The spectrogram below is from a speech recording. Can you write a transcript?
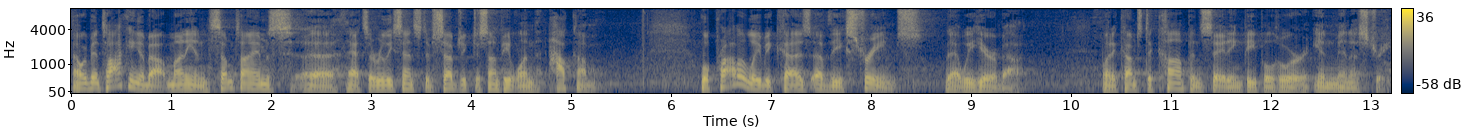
Now, we've been talking about money, and sometimes uh, that's a really sensitive subject to some people, and how come? Well, probably because of the extremes that we hear about when it comes to compensating people who are in ministry.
